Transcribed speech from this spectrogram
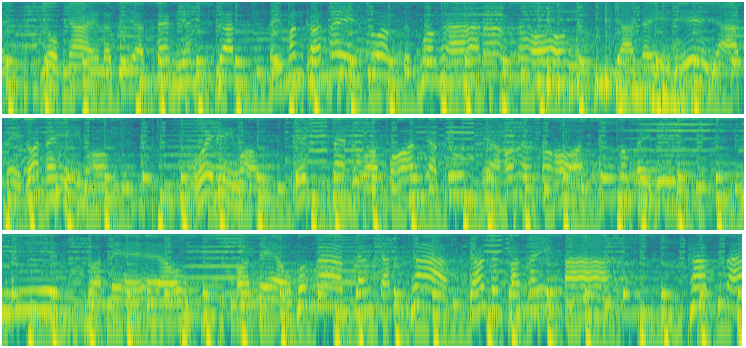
ยโยกย้ายระเบียดแดงเห็นชัด ให้มันขันในส่วงจนห่วงหานางน้อง อยากได้ดีอยากได้นอนในห้องโอ้ยในห้องเป็นแม่นรวมบอนอยากสุนเนี่ยอ่อนตอนลงเลยดื่มกินยินถอดแล้วถอดแล้วคงงามดังจันทรายามจนปังในตาหักสา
